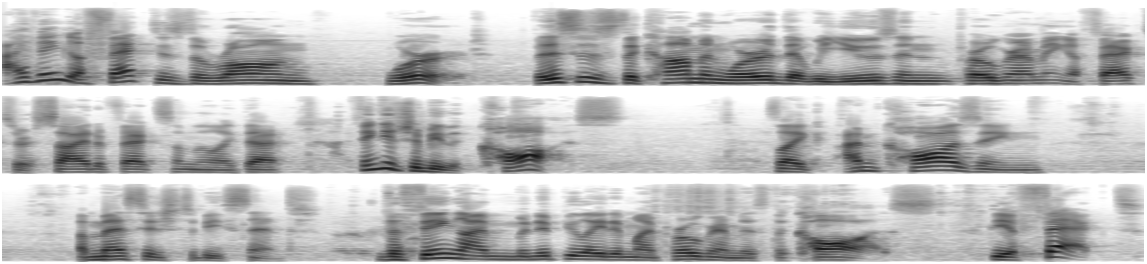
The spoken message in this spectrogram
I think effect is the wrong word. But this is the common word that we use in programming, effects or side effects, something like that. I think it should be the cause. It's like I'm causing a message to be sent. The thing I manipulate in my program is the cause. The effect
